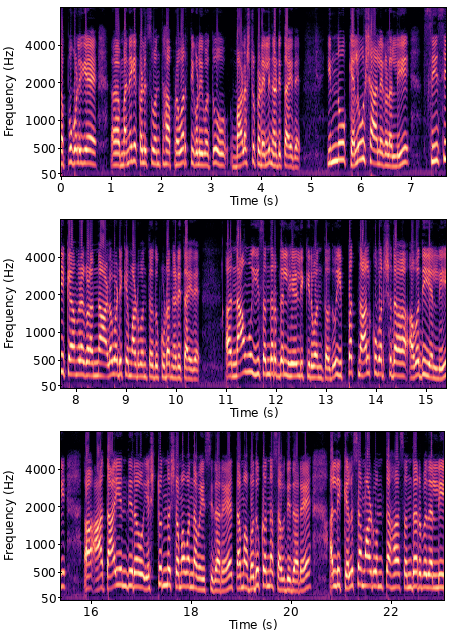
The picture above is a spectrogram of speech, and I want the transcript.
ತಪ್ಪುಗಳಿಗೆ ಮನೆಗೆ ಕಳಿಸುವಂತಹ ಪ್ರವೃತ್ತಿಗಳು ಇವತ್ತು ಬಹಳಷ್ಟು ಕಡೆಯಲ್ಲಿ ನಡೀತಾ ಇದೆ. ಇನ್ನು ಕೆಲವು ಶಾಲೆಗಳಲ್ಲಿ ಸಿ ಸಿ ಕ್ಯಾಮ್ರಾಗಳನ್ನು ಅಳವಡಿಕೆ ಮಾಡುವಂಥದ್ದು ಕೂಡ ನಡೀತಾ ಇದೆ. ನಾವು ಈ ಸಂದರ್ಭದಲ್ಲಿ ಹೇಳಲಿಕ್ಕಿರುವಂಥದ್ದು ಇಪ್ಪತ್ನಾಲ್ಕು ವರ್ಷದ ಅವಧಿಯಲ್ಲಿ ಆ, ತಾಯಂದಿರೋ ಎಷ್ಟೊಂದು ಶ್ರಮವನ್ನು ವಹಿಸಿದ್ದಾರೆ ತಮ್ಮ ಬದುಕನ್ನು ಸವದಿದ್ದಾರೆ. ಅಲ್ಲಿ ಕೆಲಸ ಮಾಡುವಂತಹ ಸಂದರ್ಭದಲ್ಲಿ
